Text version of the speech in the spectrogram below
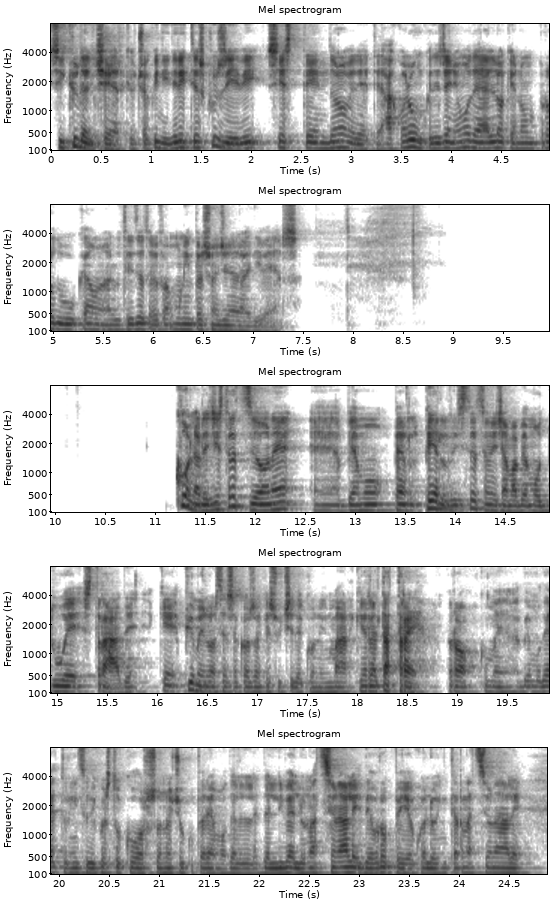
si chiude il cerchio, cioè quindi i diritti esclusivi si estendono, vedete, a qualunque disegno modello che non produca all'utilizzatore un'impressione generale diversa. Con la registrazione eh, abbiamo, per, per, la registrazione diciamo, abbiamo due strade, che è più o meno la stessa cosa che succede con il marchio, in realtà tre, però come abbiamo detto all'inizio di questo corso noi ci occuperemo del, del livello nazionale ed europeo, quello internazionale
